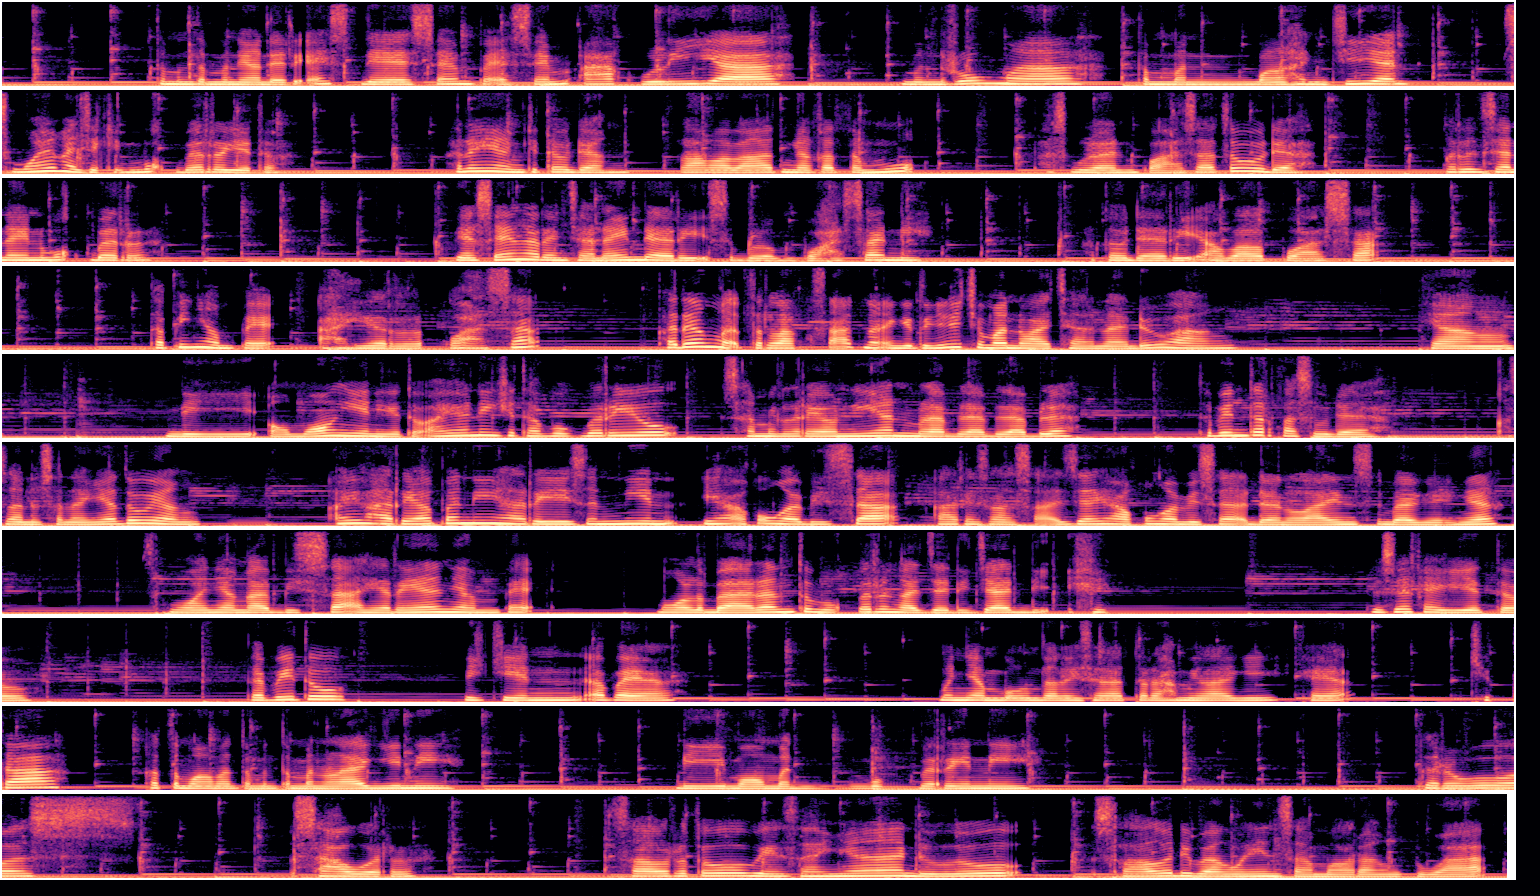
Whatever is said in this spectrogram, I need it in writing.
teman-teman yang dari SD SMP SMA kuliah temen rumah temen pengajian semuanya ngajakin bukber gitu. Karena yang kita udah lama banget nggak ketemu pas bulan puasa tuh udah ngerencanain bukber biasanya ngerencanain dari sebelum puasa nih atau dari awal puasa. Tapi nyampe akhir puasa kadang nggak terlaksana gitu. Jadi cuma wacana doang yang diomongin gitu. Ayo nih kita bukber yuk sambil reunian bla bla bla bla. Tapi ntar pas udah ke sana sananya tuh yang ayo hari apa nih? Hari Senin. Ya aku nggak bisa. Hari Selasa aja ya aku nggak bisa dan lain sebagainya. Semuanya nggak bisa. Akhirnya nyampe mau lebaran tuh bukber nggak jadi-jadi. Biasanya kayak gitu. Tapi itu bikin apa ya menyambung tali silaturahmi lagi. Kayak kita ketemu sama teman-teman lagi nih di momen bukber ini. Terus sahur. Sahur tuh biasanya dulu selalu dibangunin sama orang tua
